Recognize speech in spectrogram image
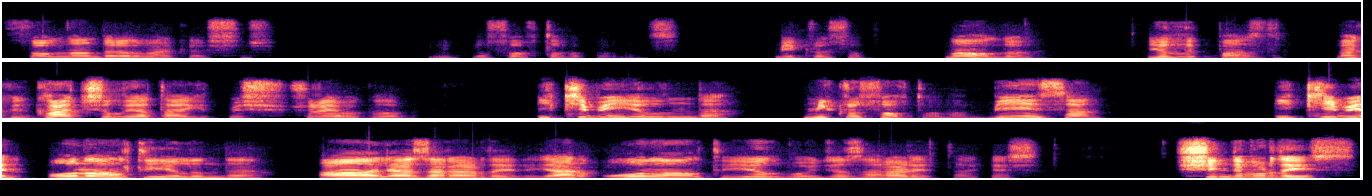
sonlandıralım arkadaşlar. Microsoft'a bakalım. Microsoft. Ne oldu? Yıllık bazlı. Bakın kaç yıl yatay gitmiş. Şuraya bakalım. 2000 yılında Microsoft alan bir insan 2016 yılında hala zarardaydı. Yani 16 yıl boyunca zarar etti arkadaşlar. Şimdi buradayız.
